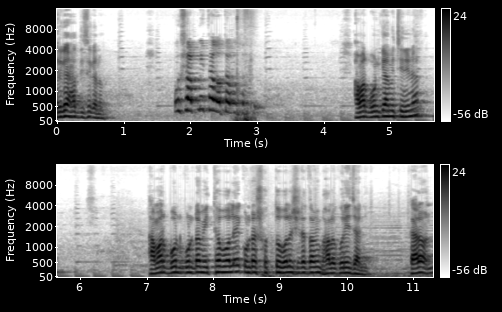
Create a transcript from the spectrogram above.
এর গায়ে হাত দিছে কেন? ও সব মিথ্যা কথা বলতেছে। আমার বোনকে আমি চিনি না। আমার বোন কোনটা মিথ্যা বলে কোনটা সত্য বলে সেটা তো আমি ভালো করেই জানি। কারণ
